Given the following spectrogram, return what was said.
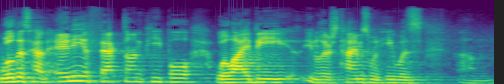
Will this have any effect on people? Will I be, you know, there's times when he was um,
